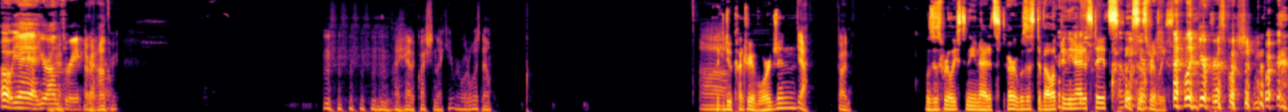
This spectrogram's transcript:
Paul. Oh yeah, yeah. You're on Okay. three. Okay, right on now. three. I had a question. I can't remember what it was now. Uh, we could do country of origin. yeah. Go ahead. Was this released in the United States, or was this developed in the United States? Like was this your- released? I like your first question more. I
